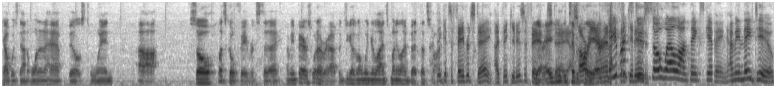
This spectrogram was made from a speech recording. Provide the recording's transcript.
Cowboys down to one and a half, Bills to win. Uh, so let's go favorites today. I mean Bears, whatever happens. You guys want to win your lines, money line bet? That's fine. I think it's a favorites day. I think it is a favorites it- day. it Sorry, is. Aaron. I favorites do is. so well on Thanksgiving. I mean, they do.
